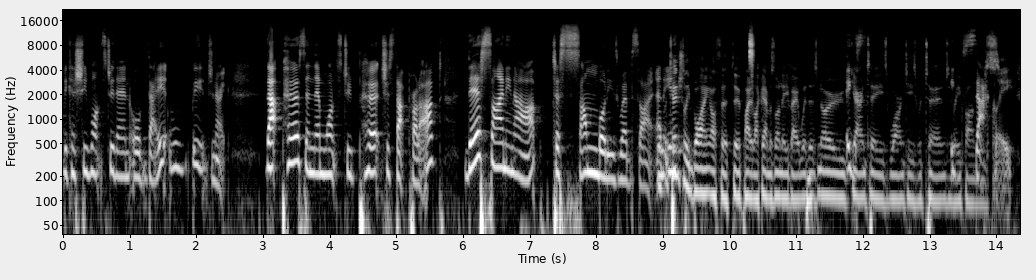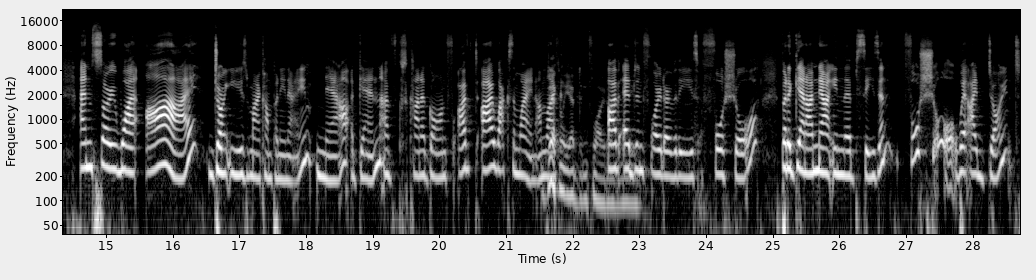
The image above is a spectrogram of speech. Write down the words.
because she wants to then or they will be generic that person then wants to purchase that product they're signing up to somebody's website Or and in- potentially buying off a third party like Amazon, eBay, where there's no guarantees, warranties, returns, refunds. Exactly. And so why I don't use my company name now, again, I've kind of gone for I've I wax and wane. I'm like Definitely ebbed and flowed. I've ebbed years. and flowed over the years for sure. But again, I'm now in the season for sure where I don't.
